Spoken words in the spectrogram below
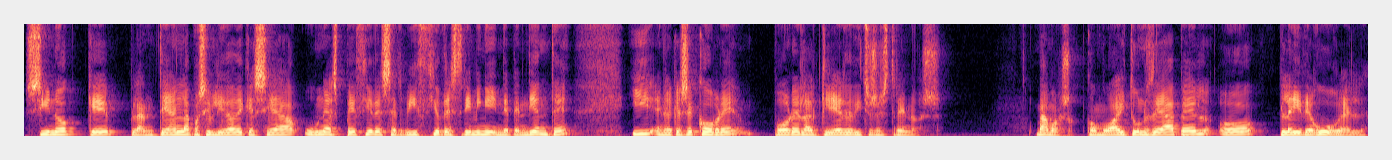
sino que plantean la posibilidad de que sea una especie de servicio de streaming independiente y en el que se cobre por el alquiler de dichos estrenos. Vamos, como iTunes de Apple o Play de Google,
